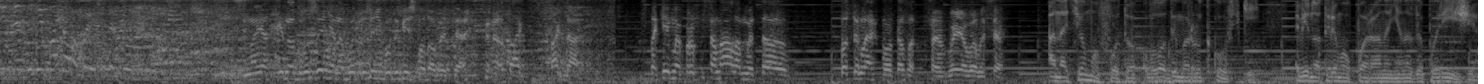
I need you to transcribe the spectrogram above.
Чи ти собі подобаєшся тут? Ну, я скину дружині, на моїй дружині буде більш подобатися. А так, так, да. З такими професіоналами це досить легко це виявилося. А на цьому фото Володимир Рудковський. Він отримав поранення на Запоріжжі,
